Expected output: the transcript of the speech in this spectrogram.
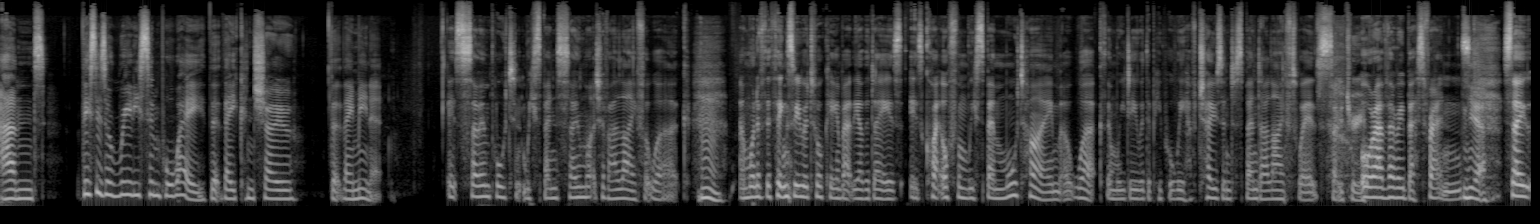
And this is a really simple way that they can show that they mean it. It's so important. We spend so much of our life at work. Mm. And one of the things we were talking about the other day is, is quite often we spend more time at work than we do with the people we have chosen to spend our lives with. So true. Or our very best friends. Yeah. So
